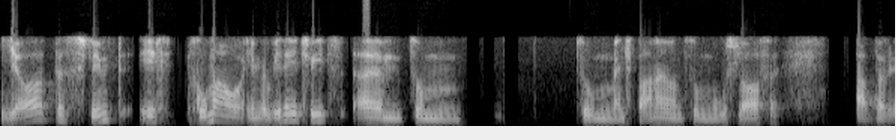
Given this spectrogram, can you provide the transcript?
Ja, das stimmt. Ich komme auch immer wieder in die Schweiz ähm, zum, zum Entspannen und zum Ausschlafen. Aber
